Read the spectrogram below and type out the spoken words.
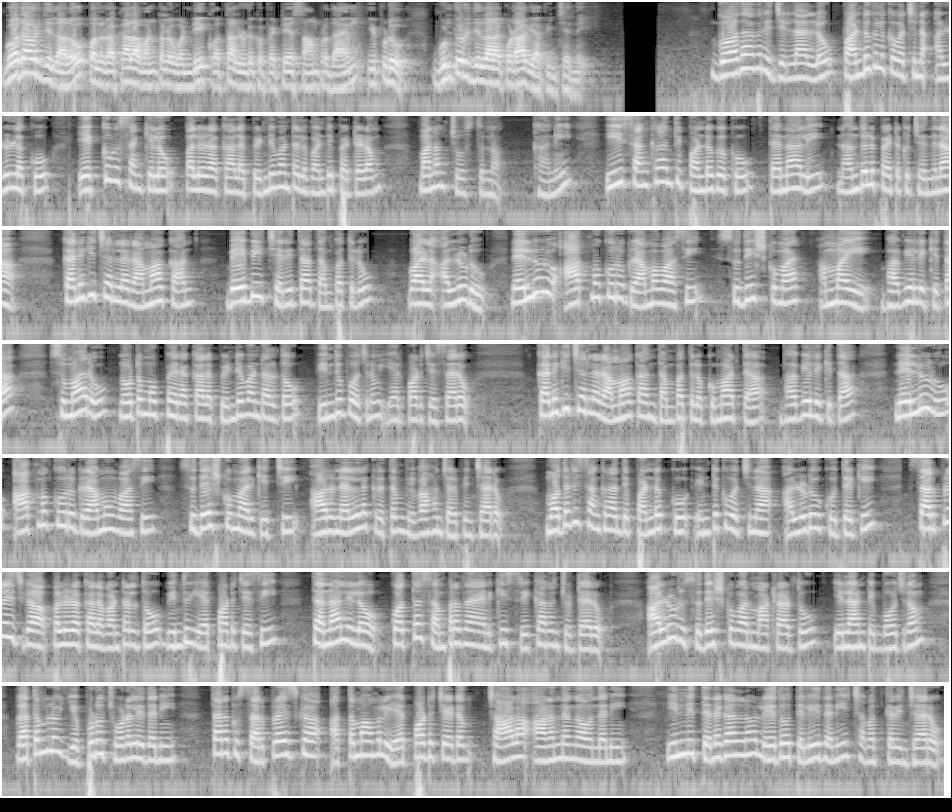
గోదావరి జిల్లాలో పలు రకాల వంటలు వండి కొత్త అల్లుడుకు పెట్టే సాంప్రదాయం ఇప్పుడు గుంటూరు జిల్లాలో కూడా వ్యాపించింది. గోదావరి జిల్లాల్లో పండుగలకు వచ్చిన అల్లుళ్ళకు ఎక్కువ సంఖ్యలో పలు రకాల పిండి వంటలు వండి పెట్టడం మనం చూస్తున్నాం. కానీ ఈ సంక్రాంతి పండుగకు తెనాలి నందులపేటకు చెందిన కనిగిచెర్ల రమాకాంత్ బేబీ చరిత దంపతులు వాళ్ళ అల్లుడు నెల్లూరు ఆత్మకూరు గ్రామవాసి సుధీష్ కుమార్ అమ్మాయి భవ్యలిఖిత సుమారు నూట ముప్పై రకాల పిండి వంటలతో విందు భోజనం ఏర్పాటు చేశారు. కనిగిచెర్ల రమాకాంత్ దంపతుల కుమార్తె భవ్యలిఖిత నెల్లూరు ఆత్మకూరు గ్రామం వాసి సుదేష్ కుమార్కి ఇచ్చి ఆరు నెలల క్రితం వివాహం జరిపించారు. మొదటి సంక్రాంతి పండుగకు ఇంటికి వచ్చిన అల్లుడు కూతురికి సర్ప్రైజ్గా పలు రకాల వంటలతో విందు ఏర్పాటు చేసి తెనాలిలో కొత్త సంప్రదాయానికి శ్రీకారం చుట్టారు. అల్లుడు సుదేష్ కుమార్ మాట్లాడుతూ ఇలాంటి భోజనం గతంలో ఎప్పుడూ చూడలేదని తనకు సర్ప్రైజ్గా అత్తమామలు ఏర్పాటు చేయడం చాలా ఆనందంగా ఉందని ఇన్ని తినగలనో లేదో తెలియదని చమత్కరించారు.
